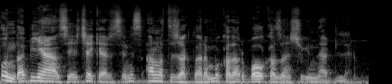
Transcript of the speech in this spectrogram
Bunu da Binance'ye çekerseniz anlatacaklarım bu kadar. Bol kazançlı günler dilerim.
